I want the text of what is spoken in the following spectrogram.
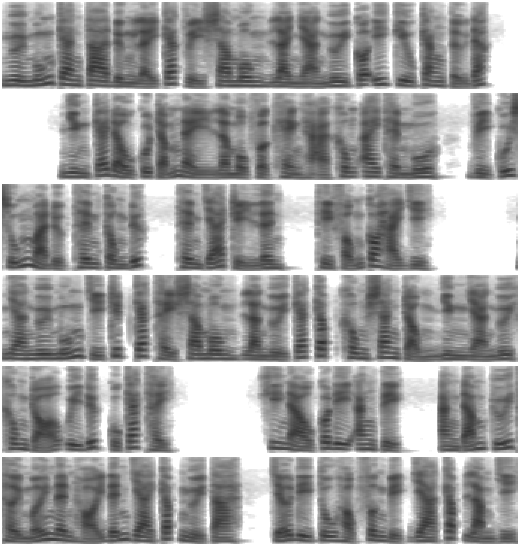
Ngươi muốn can ta đừng lạy các vị sa môn là nhà ngươi có ý kiêu căng tự đắc. Nhưng cái đầu của trẫm này là một vật hèn hạ không ai thèm mua, vì cúi xuống mà được thêm công đức, thêm giá trị lên, thì phỏng có hại gì. Nhà ngươi muốn chỉ trích các thầy sa môn là người các cấp không sang trọng nhưng nhà ngươi không rõ uy đức của các thầy. Khi nào có đi ăn tiệc, ăn đám cưới thời mới nên hỏi đến giai cấp người ta, chớ đi tu học phân biệt gia cấp làm gì.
